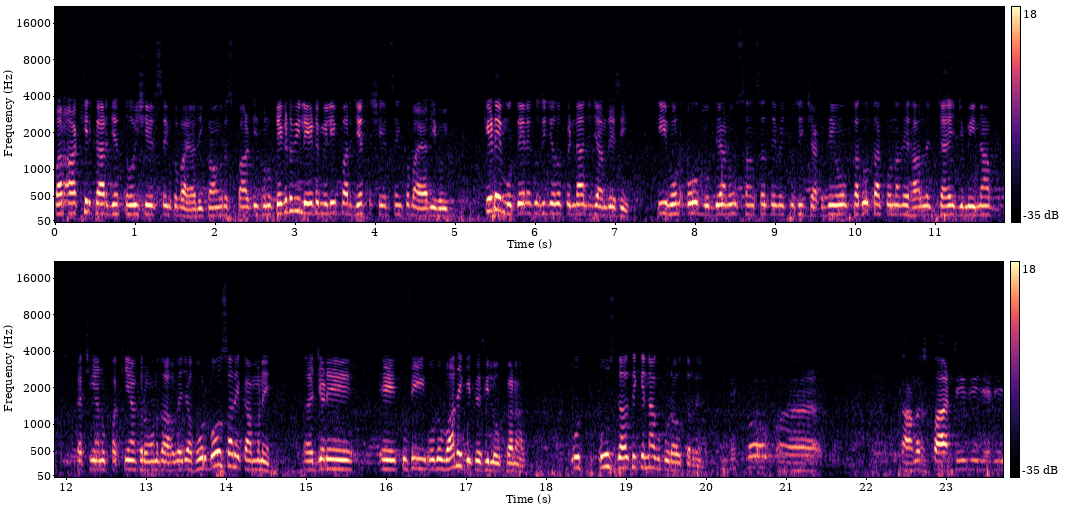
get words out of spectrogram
ਪਰ ਆਖਿਰਕਾਰ ਜਿੱਤ ਹੋਈ ਸ਼ੇਰ ਸਿੰਘ ਘਬਾਇਆ ਦੀ ਕਾਂਗਰਸ ਪਾਰਟੀ ਤੁਹਾਨੂੰ ਟਿਕਟ ਵੀ ਲੇਟ ਮਿਲੀ ਪਰ ਜਿੱਤ ਸ਼ੇਰ ਸਿੰਘ ਘਬਾਇਆ ਦੀ ਹੋਈ। ਕਿਹੜੇ ਮੁੱਦੇ ਨੇ ਤੁਸੀਂ ਜਦੋਂ ਪਿੰਡਾਂ 'ਚ ਜਾਂਦੇ ਸੀ? ਕੀ ਹੁਣ ਉਹ ਮੁੱਦਿਆਂ ਨੂੰ ਸੰਸਦ ਦੇ ਵਿੱਚ ਤੁਸੀਂ ਚੱਕਦੇ ਹੋ? ਕਦੋਂ ਤੱਕ ਉਹਨਾਂ ਦੇ ਹੱਲ ਚਾਹੇ ਜ਼ਮੀਨਾਂ ਕੱਚੀਆਂ ਨੂੰ ਪੱਕੀਆਂ ਕਰਾਉਣ ਦਾ ਹੋਵੇ ਜਾਂ ਹੋਰ ਬਹੁਤ ਸਾਰੇ ਕੰਮ ਨੇ ਜਿਹੜੇ ਇਹ ਤੁਸੀਂ ਉਦੋਂ ਵਾਅਦੇ ਕੀਤੇ ਸੀ ਲੋਕਾਂ ਨਾਲ। ਉਸ ਗੱਲ ਤੇ ਕਿੰਨਾ ਕੁ ਪੂਰਾ ਉਤਰ ਰਹੇ? ਹੋ ਦੇਖੋ ਕਾਂਗਰਸ ਪਾਰਟੀ ਦੀ ਜਿਹੜੀ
